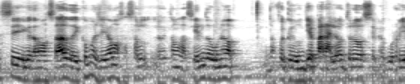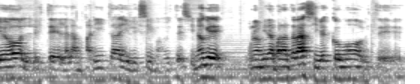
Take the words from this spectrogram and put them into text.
Sí, vamos a ver de cómo llegamos a hacer lo que estamos haciendo. Uno no fue que de un día para el otro se me ocurrió ¿viste? la lamparita y lo hicimos, ¿viste? sino que uno mira para atrás y ves como, ¿viste?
